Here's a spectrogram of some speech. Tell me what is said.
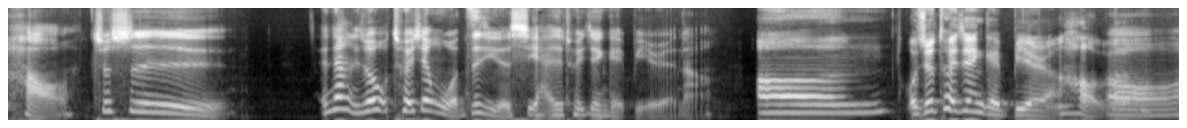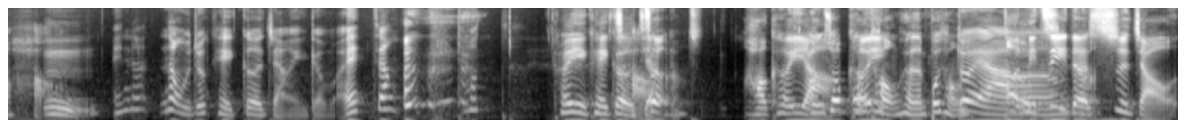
好，就是那你说推荐我自己的戏，还是推荐给别人啊？嗯，我觉得推荐给别人好了。哦，好，嗯，哎，那那我就可以各讲一个嘛？哎，这样可以可以各讲。好，可以啊。你说不同，可能不同。对啊。哦，你自己的视角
